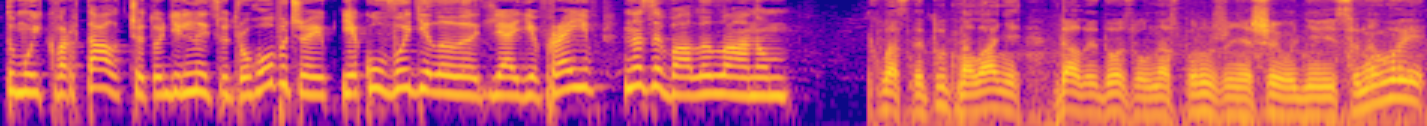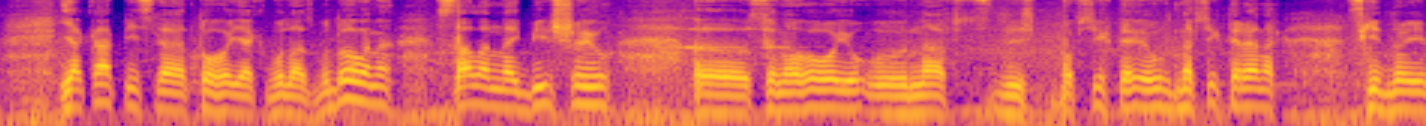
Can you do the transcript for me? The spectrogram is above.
тому й квартал чи то дільницю Дрогобича, яку виділили для євреїв, називали ланом. Власне, тут на лані дали дозвіл на спорудження ще однієї синагоги, яка після того, як була збудована, стала найбільшою е, синагогою на, на всіх теренах Східної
